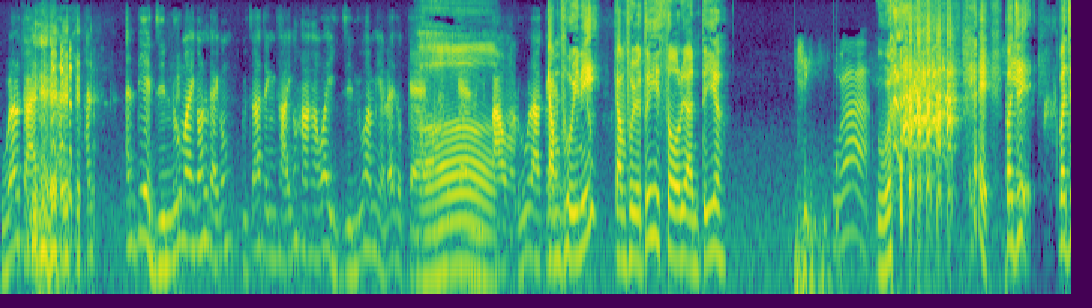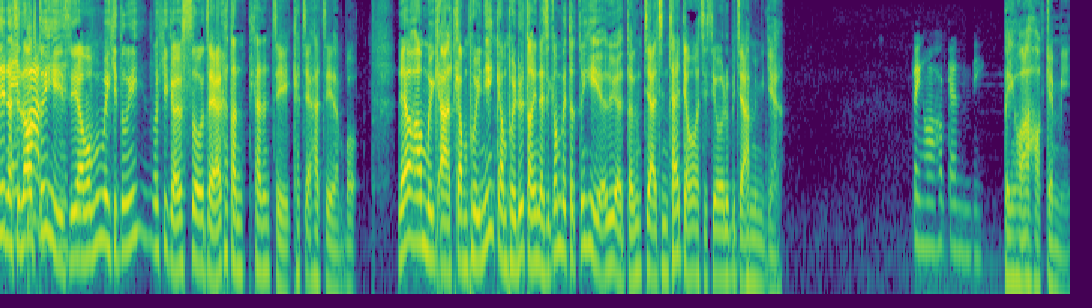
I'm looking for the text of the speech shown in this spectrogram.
有啦，解安安迪系前路咪讲，你讲古早正太讲下下喂前路下面咧就镜镜包啊路啦。咁配呢？咁配对去数你安迪啊？有啦。有啊。诶，或者或者若是攞对去时啊，我冇去对，我去个数就系较等较等济，较济较济淡薄。 然後阿妹啊，咁配呢？咁配你當然係講俾到等佢，你又等食青菜點，我食少你俾食下咩物件？平華學嘅麵，平華學嘅麵，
